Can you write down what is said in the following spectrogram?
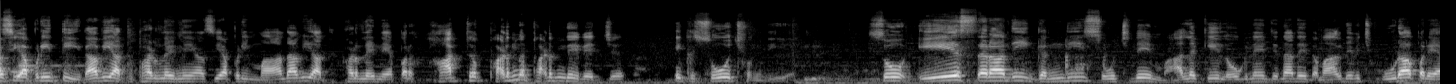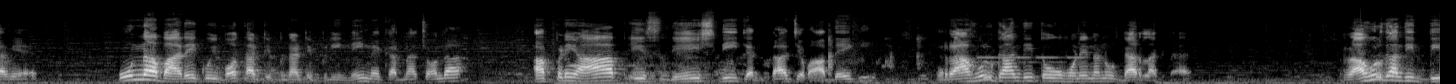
ਅਸੀਂ ਆਪਣੀ ਧੀ ਦਾ ਵੀ ਹੱਥ ਫੜ ਲੈਨੇ ਆ ਅਸੀਂ ਆਪਣੀ ਮਾਂ ਦਾ ਵੀ ਹੱਥ ਫੜ ਲੈਨੇ ਆ ਪਰ ਹੱਥ ਫੜਨ ਫੜਨ ਦੇ ਵਿੱਚ ਇੱਕ ਸੋਚ ਹੁੰਦੀ ਹੈ। ਸੋ ਇਸ ਤਰ੍ਹਾਂ ਦੀ ਗੰਦੀ ਸੋਚ ਦੇ ਮਾਲਕ ਇਹ ਲੋਕ ਨੇ ਜਿਨ੍ਹਾਂ ਦੇ ਦਿਮਾਗ ਦੇ ਵਿੱਚ ਕੂੜਾ ਭਰਿਆ ਹੋਇਆ ਹੈ। ਉਹਨਾਂ ਬਾਰੇ ਕੋਈ ਬਹੁਤਾ ਟਿੱਪਣਾ ਟਿੱਪਣੀ ਨਹੀਂ ਮੈਂ ਕਰਨਾ ਚਾਹੁੰਦਾ। ਆਪਣੇ ਆਪ ਇਸ ਦੇਸ਼ ਦੀ ਜਨਤਾ ਜਵਾਬ ਦੇਗੀ ਰਾਹੁਲ ਗਾਂਧੀ ਤੋਂ ਹੁਣ ਇਹਨਾਂ ਨੂੰ ਡਰ ਲੱਗਦਾ। ਰਾਹੁਲ ਗਾਂਧੀ ਦੀ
